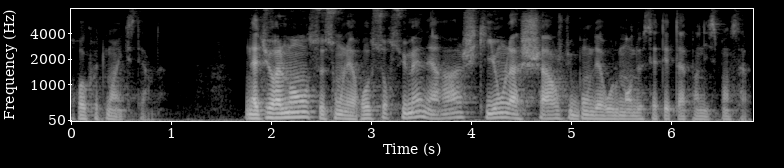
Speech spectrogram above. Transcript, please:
recrutement externe. Naturellement, ce sont les ressources humaines RH qui ont la charge du bon déroulement de cette étape indispensable.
